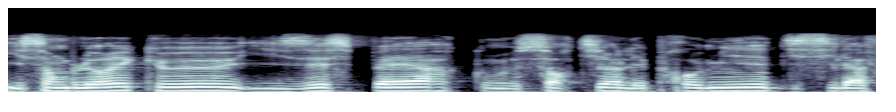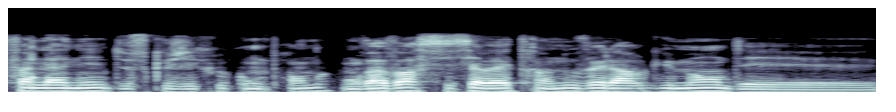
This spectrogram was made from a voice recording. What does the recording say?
il semblerait qu'ils espèrent sortir les premiers d'ici la fin de l'année, de ce que j'ai cru comprendre. On va voir si ça va être un nouvel argument des,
